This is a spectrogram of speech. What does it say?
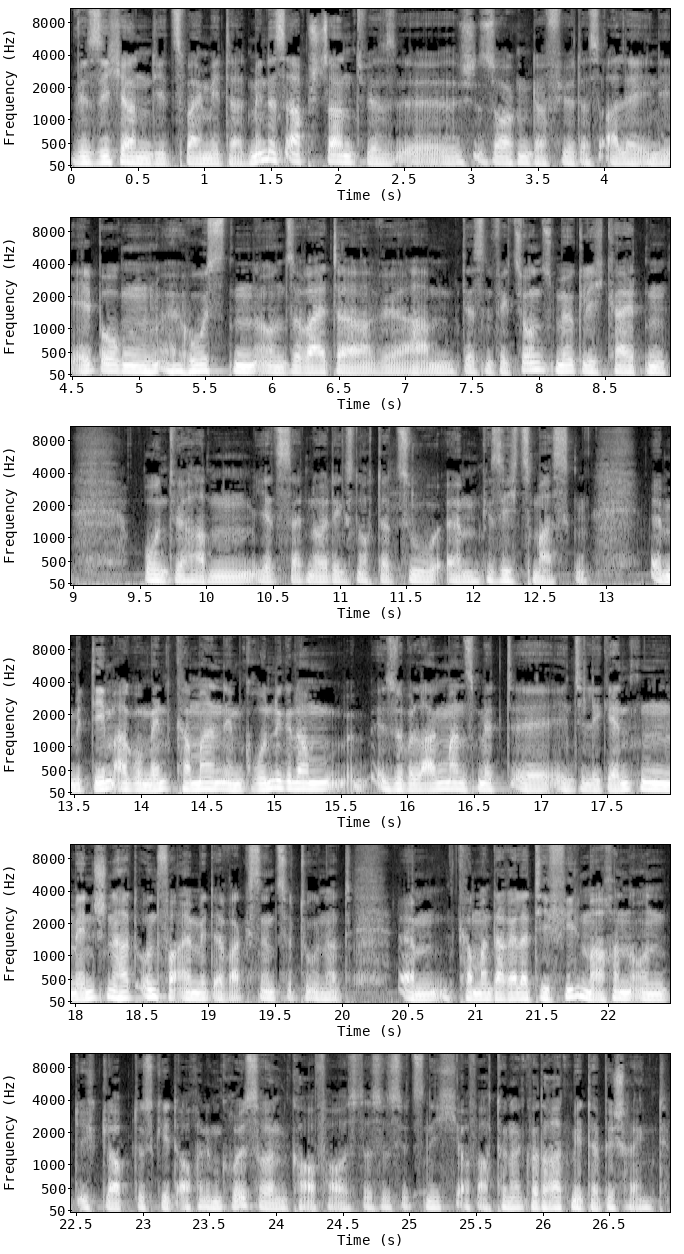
wir sichern die zwei Meter Mindestabstand. Wir äh, sorgen dafür, dass alle in die Ellbogen äh, husten und so weiter. Wir haben Desinfektionsmöglichkeiten Und wir haben jetzt seit neuerdings noch dazu ähm, Gesichtsmasken. Äh, mit dem Argument kann man im Grunde genommen, solange man es mit äh, intelligenten Menschen hat und vor allem mit Erwachsenen zu tun hat, ähm, kann man da relativ viel machen. Und ich glaube, das geht auch in einem größeren Kaufhaus. Das ist jetzt nicht auf 800 Quadratmeter beschränkt.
